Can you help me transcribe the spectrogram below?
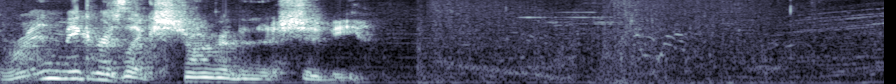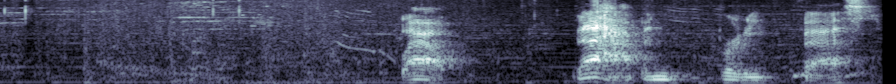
The Rainmaker is like stronger than it should be. pretty fast.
